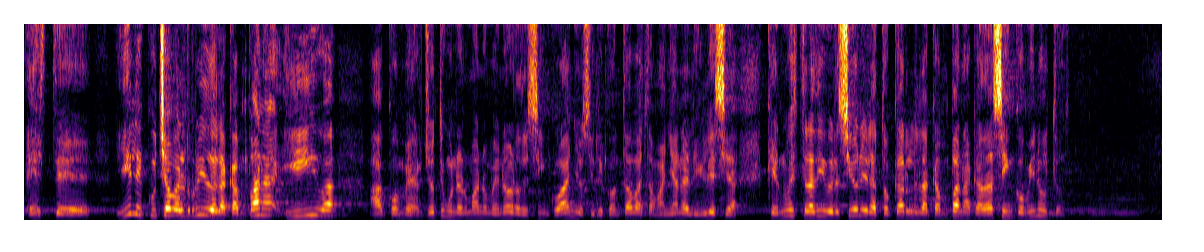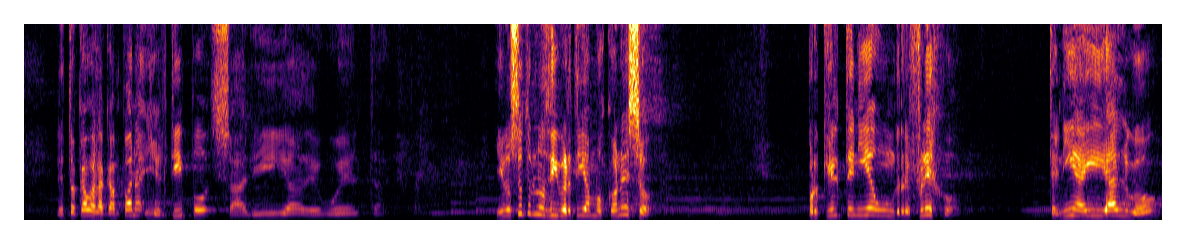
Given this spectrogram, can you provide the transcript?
este, y él escuchaba el ruido de la campana y iba a comer. Yo tengo un hermano menor de cinco años y le contaba esta mañana a la iglesia que nuestra diversión era tocarle la campana cada cinco minutos. Le tocaba la campana y el tipo salía de vuelta. Y nosotros nos divertíamos con eso, porque él tenía un reflejo, tenía ahí algo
